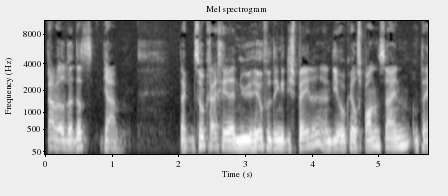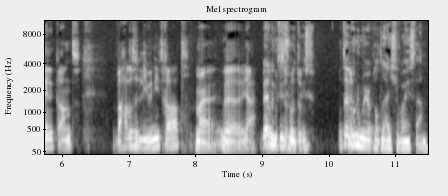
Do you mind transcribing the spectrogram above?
Ja, wel, dat, dat, ja. Dat, zo krijg je nu heel veel dingen die spelen en die ook heel spannend zijn. Op de ene kant, we hadden ze liever niet gehad, maar we, ja, we moeten ze wat doen. Wat hebben we nog meer op dat lijstje van je staan?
